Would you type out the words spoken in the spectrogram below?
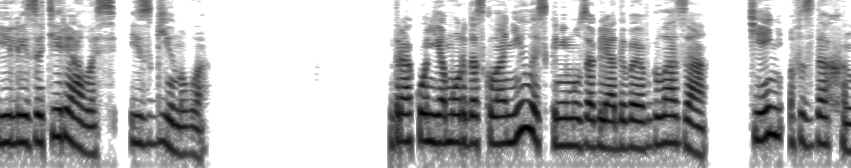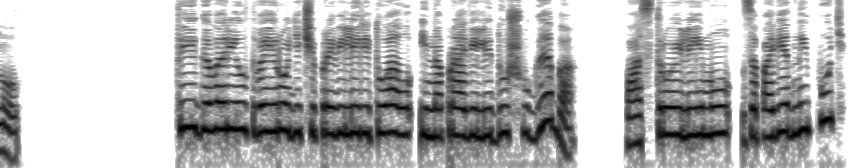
Или затерялась и сгинула? Драконья морда склонилась к нему, заглядывая в глаза. Тень вздохнул. «Ты говорил, твои родичи провели ритуал и направили душу Гэба? Построили ему заповедный путь?»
